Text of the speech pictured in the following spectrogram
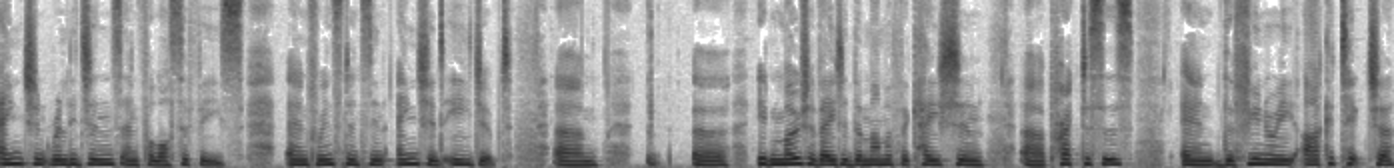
ancient religions and philosophies. And for instance, in ancient Egypt, um, uh, it motivated the mummification uh, practices and the funerary architecture,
